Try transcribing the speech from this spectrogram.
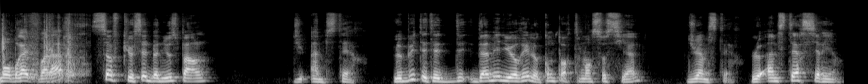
Bon bref, voilà. Sauf que cette bad news parle du hamster. Le but était d'améliorer le comportement social du hamster. Le hamster syrien.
